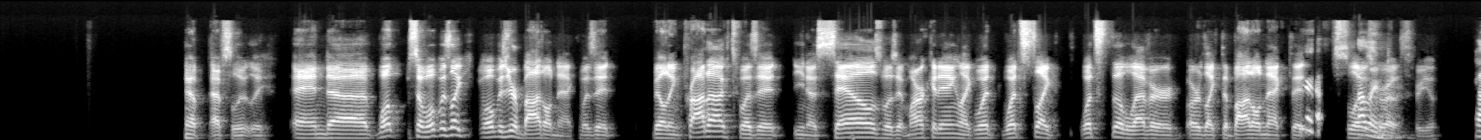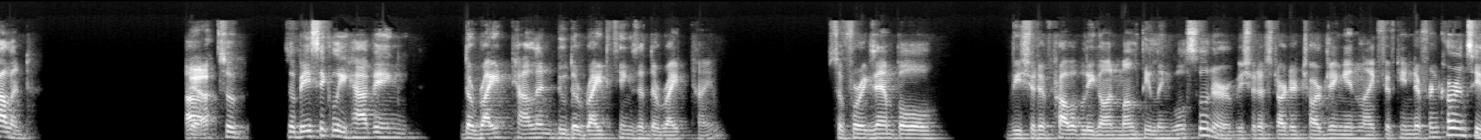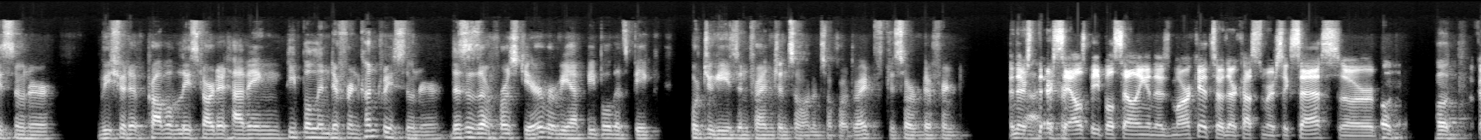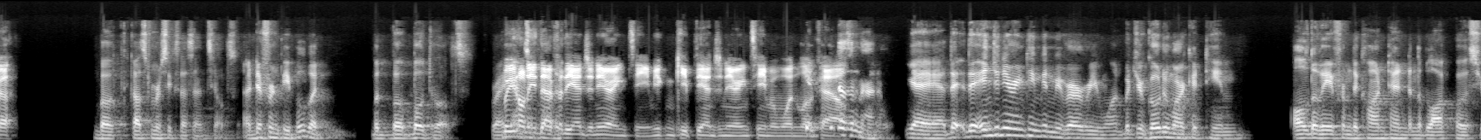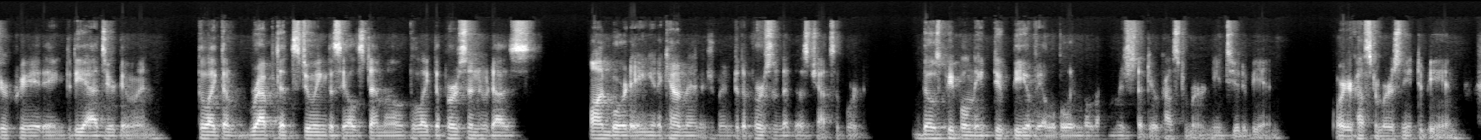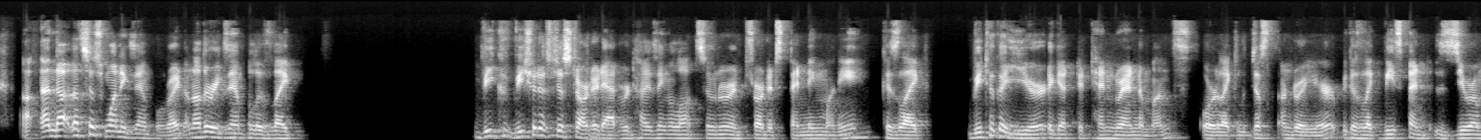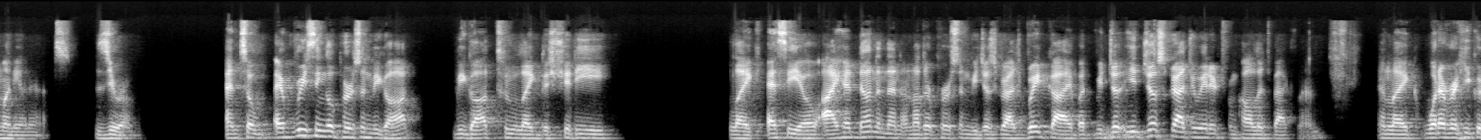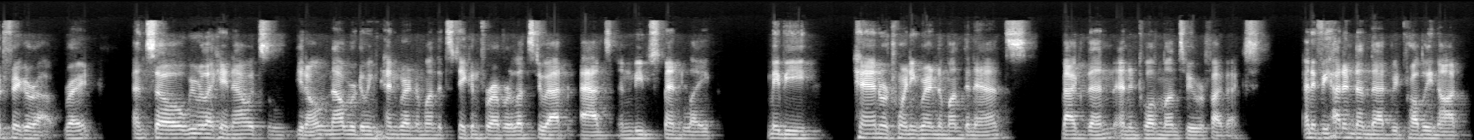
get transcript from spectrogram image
yep absolutely and uh, what? So what was like? What was your bottleneck? Was it building product? Was it you know sales? Was it marketing? Like what? What's like? What's the lever or like the bottleneck that yeah, slows talent. growth for you? Talent. Uh, yeah. Uh, so so basically having the right talent do the right things at the right time. So for example, we should have probably gone multilingual sooner. We should have started charging in like 15 different currencies sooner we should have probably started having people in different countries sooner. This is our first year where we have people that speak Portuguese and French and so on and so forth, right? To serve different. And there's uh, there's salespeople selling in those markets, or their customer success, or both. Both. Okay. Both customer success and sales. Uh, different people, but but both, both roles. Right. But you don't need that for the engineering team. You can keep the engineering team in one locale. It, doesn't matter. Yeah, yeah. The, the engineering team can be wherever you want, but your go-to-market team all the way from the content and the blog posts you're creating to the ads you're doing to like the rep that's doing the sales demo to like the person who does onboarding and account management to the person that does chat support those people need to be available in the language that your customer needs you to be in or your customers need to be in. Uh, and that, that's just one example right? Another example is like we could we should have just started advertising a lot sooner and started spending money because like we took a year to get to 10 grand a month or like just under a year because like we spent zero money on ads zero. And so every single person we got we got through like the shitty like seo i had done and then another person we just graduated great guy but we just he just graduated from college back then and like whatever he could figure out right and so we were like hey now it's you know now we're doing 10 grand a month it's taken forever let's do ad ads and we've spent like maybe 10 or 20 grand a month in ads back then. And in 12 months, we were 5x. And if we hadn't done that, we'd probably not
